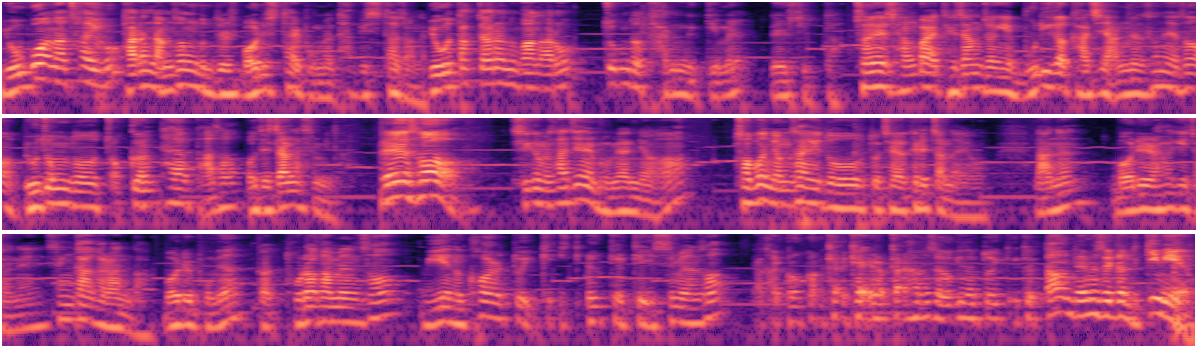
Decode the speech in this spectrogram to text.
요거 하나 차이로? 다른 남성분들 머리 스타일 보면 다 비슷하잖아요. 요거 딱 자르는 거 하나로 조금 더 다른 느낌을 낼 수 있다. 저의 장발 대장정에 무리가 가지 않는 선에서 요 정도 조금 타협 봐서 어제 잘랐습니다. 그래서 지금 사진을 보면요. 저번 영상에도 또 제가 그랬잖아요 나는 머리를 하기 전에 생각을 한다. 머리를 보면 그러니까 돌아가면서 위에는 컬 또 이렇게 이렇게 이렇게 있으면서 약간 이렇게 이렇게 이렇게 하면서 여기는 또 이렇게, 다운되면서 이런 느낌이에요.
